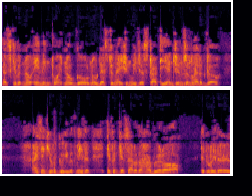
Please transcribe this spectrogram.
Let's give it no aiming point, no goal, no destination. We just start the engines and let it go. I think you'll agree with me that if it gets out of the harbor at all, it will either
